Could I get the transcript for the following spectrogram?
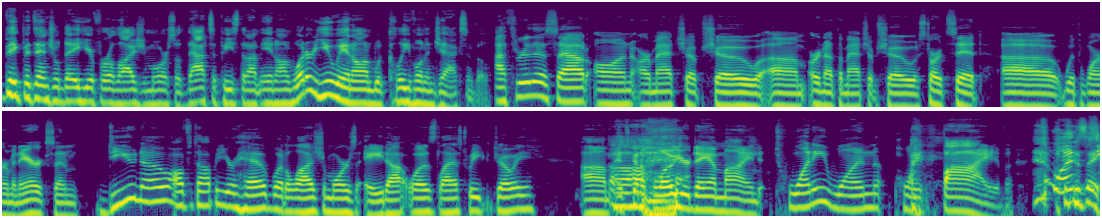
big potential day here for Elijah Moore. So that's a piece that I'm in on. What are you in on with Cleveland and Jacksonville? I threw this out on our matchup show, um, or not the matchup show, Start Sit, uh, with Worm and Erickson. Do you know off the top of your head what Elijah Moore's aDOT was last week, Joey? Um, it's gonna Uh, blow your damn mind. Twenty one point five. Gonna say,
